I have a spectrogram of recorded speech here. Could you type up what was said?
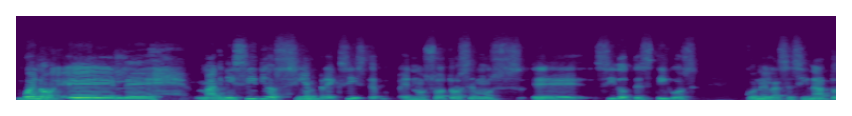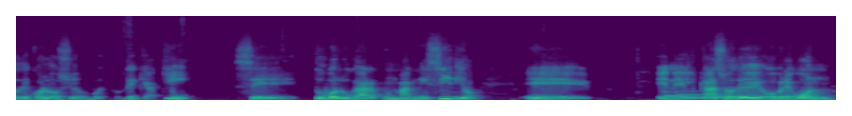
Bueno, el eh, magnicidio siempre existe. Eh, nosotros hemos eh, sido testigos con el asesinato de Colosio, bueno, de que aquí se tuvo lugar un magnicidio. en el caso de Obregón,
